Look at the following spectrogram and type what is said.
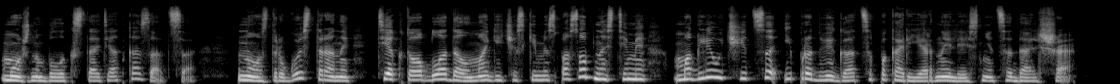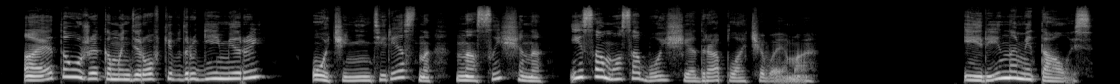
Можно было, кстати, отказаться. Но, с другой стороны, те, кто обладал магическими способностями, могли учиться и продвигаться по карьерной лестнице дальше. А это уже командировки в другие миры. Очень интересно, насыщенно и, само собой, щедро оплачиваемо. Ирина металась.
